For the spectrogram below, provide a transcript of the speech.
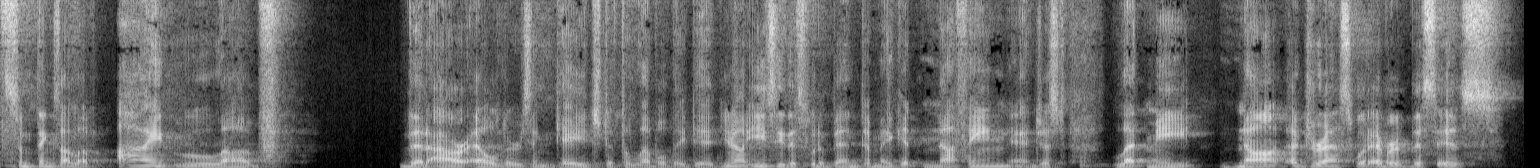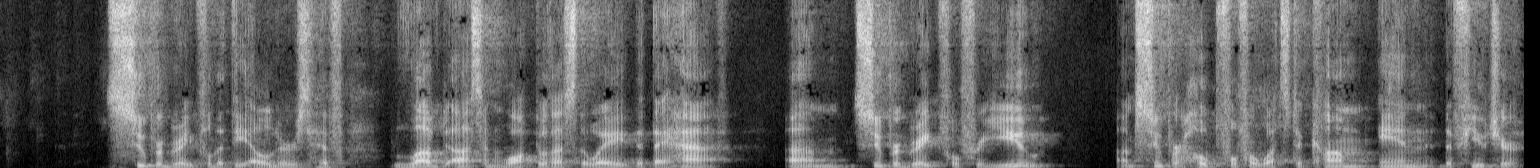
some things I love. I love that our elders engaged at the level they did. You know how easy this would have been to make it nothing and just let me not address whatever this is. Super grateful that the elders have loved us and walked with us the way that they have. Um, super grateful for you I'm super hopeful for what's to come in the future.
